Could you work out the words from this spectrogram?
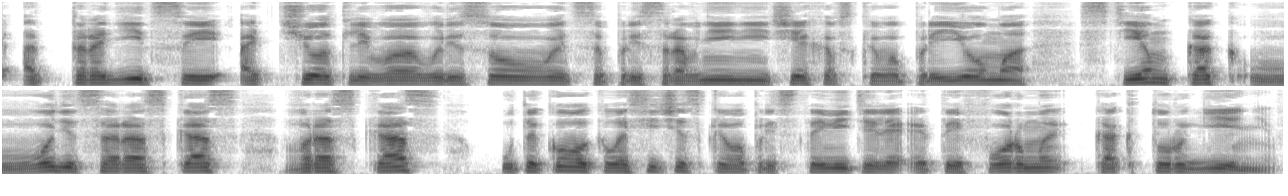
от традиции отчетливо вырисовывается при сравнении чеховского приема с тем, как вводится рассказ в рассказ у такого классического представителя этой формы, как Тургенев.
